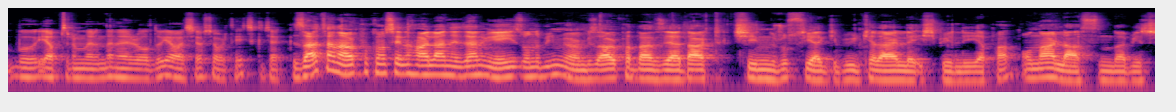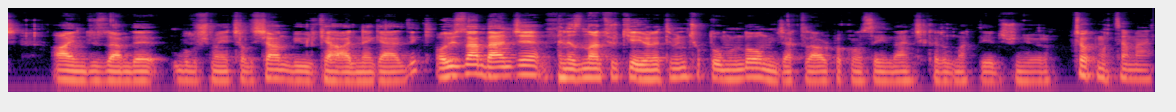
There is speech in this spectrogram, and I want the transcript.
bu yaptırımlarında neler olduğu yavaş yavaş ortaya çıkacak. Zaten Avrupa Konseyi'ne hala neden üyeyiz onu bilmiyorum. Biz Avrupa'dan ziyade artık Çin, Rusya gibi ülkelerle işbirliği yapan, onlarla aslında bir aynı düzlemde buluşmaya çalışan bir ülke haline geldik. O yüzden bence en azından Türkiye yönetiminin çok da umurunda olmayacaktır Avrupa Konseyi'nden çıkarılmak diye düşünüyorum. Çok muhtemel.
